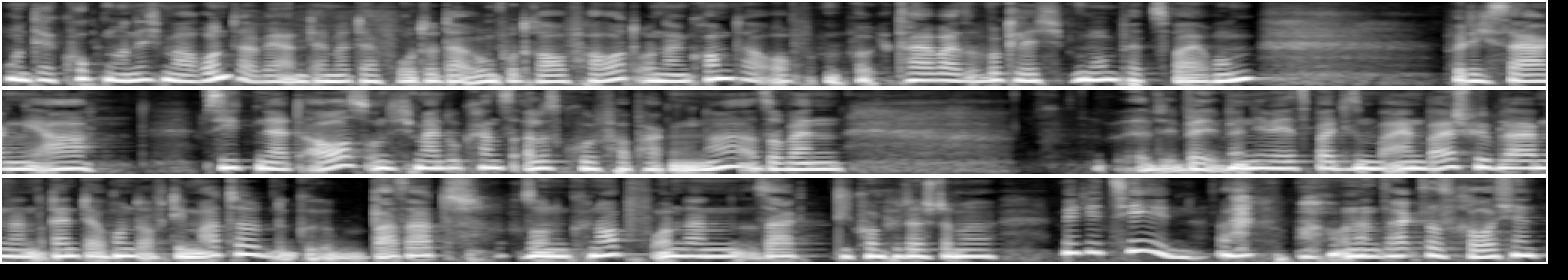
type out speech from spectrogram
und der guckt noch nicht mal runter, während der mit der Foto da irgendwo draufhaut. Und dann kommt da auch teilweise wirklich Mumpet 2 rum. Würde ich sagen, ja, sieht nett aus. Und ich meine, du kannst alles cool verpacken. Ne? Also wenn, wenn wir jetzt bei diesem einen Beispiel bleiben, dann rennt der Hund auf die Matte, buzzert so einen Knopf und dann sagt die Computerstimme Medizin. Und dann sagt das Frauchen,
